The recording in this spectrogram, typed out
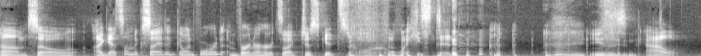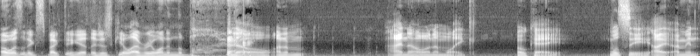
Um, so I guess I'm excited going forward. Werner Herzog just gets wasted. He's just out. I wasn't expecting it. They just kill everyone in the bar. no, and I'm, I know, and I'm like, okay, we'll see. I, I mean,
